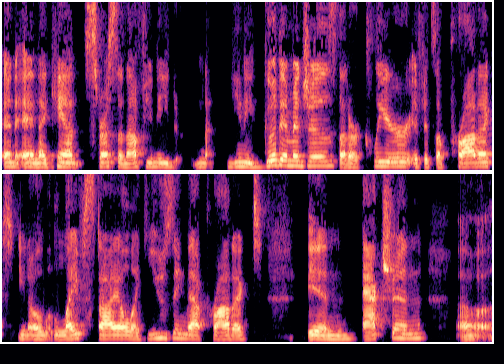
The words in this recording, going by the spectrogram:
and and i can't stress enough you need you need good images that are clear. If it's a product you know lifestyle like using that product in action uh,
